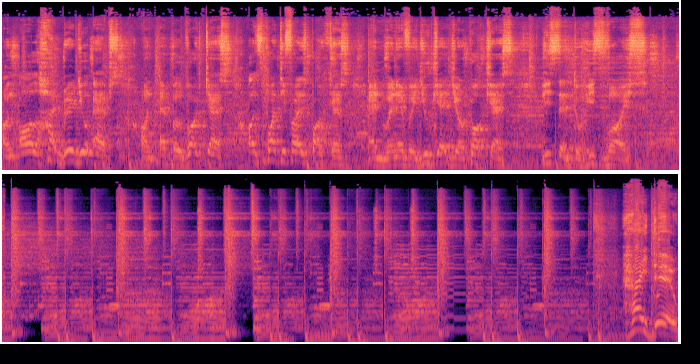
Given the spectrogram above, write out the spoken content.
on all hype radio apps, on Apple Podcasts, on Spotify's podcast, and whenever you get your podcast, listen to his voice. Hi there,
